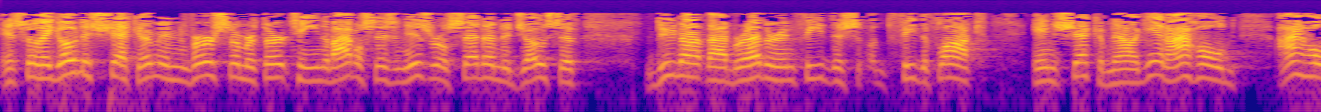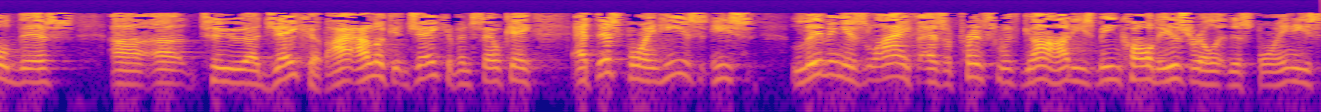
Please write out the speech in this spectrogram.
And so they go to Shechem. In verse number 13, the Bible says, And Israel said unto Joseph, Do not thy brethren feed the, feed the flock in Shechem. Now again, I hold, I hold this uh, uh, to uh, Jacob. I, I look at Jacob and say, okay, at this point, he's, he's living his life as a prince with God. He's being called Israel at this point. He's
